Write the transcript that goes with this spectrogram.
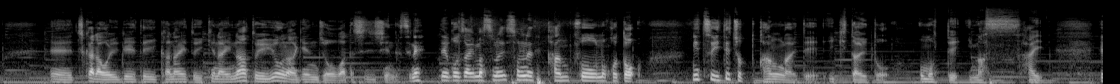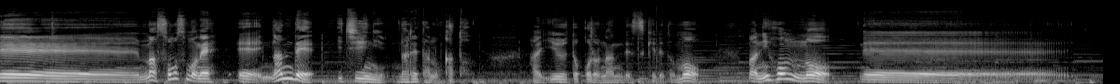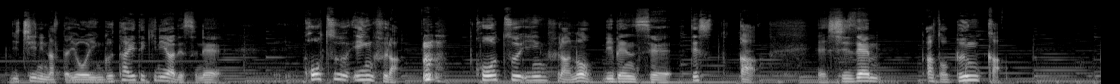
え、力を入れていかないといけないなというような現状私自身ですね。でございますのでその、ね、観光のことについてちょっと考えていきたいと思っています。はい。えー、まあそもそもね、えー、なんで1位になれたのかと、はい、いうところなんですけれども、まあ、日本の、えー、1位になった要因具体的にはですね交通インフラ 交通インフラの利便性ですとか自然あと文化、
